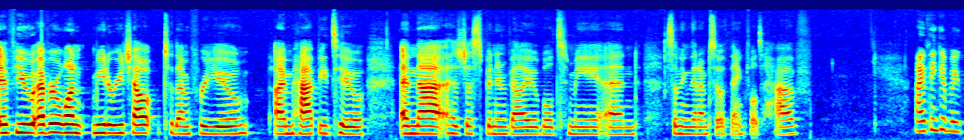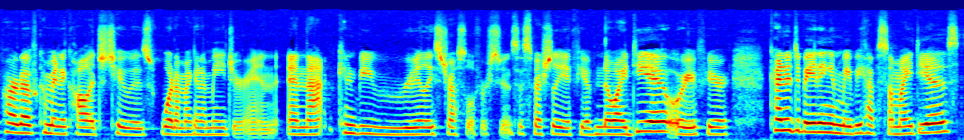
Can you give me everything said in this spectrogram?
if you ever want me to reach out to them for you, I'm happy to. And that has just been invaluable to me and something that I'm so thankful to have. I think a big part of coming to college too is what am I going to major in? And that can be really stressful for students, especially if you have no idea or if you're kind of debating and maybe have some ideas.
